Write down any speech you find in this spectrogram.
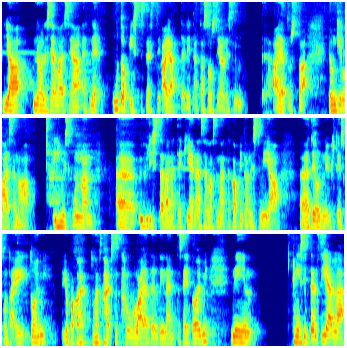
Ja ne oli sellaisia, että ne utopistisesti ajatteli tätä sosiaalismin ajatusta jonkinlaisena ihmiskunnan yhdistävänä tekijänä sellaisena, että kapitalismi ja teollinen yhteiskunta ei toimi. Jopa 1800-luvulla ajateltiin näin, että se ei toimi. Niin, niin sitten siellä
